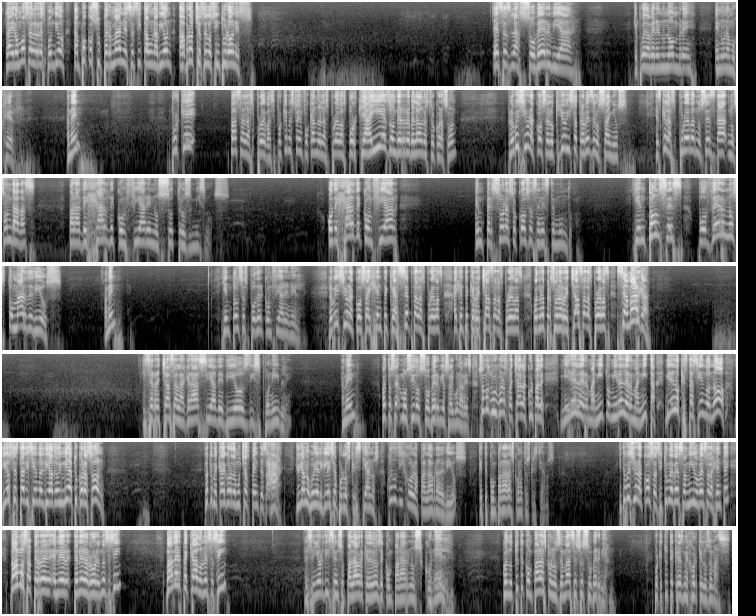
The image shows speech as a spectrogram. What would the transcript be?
La aeromoza le respondió, tampoco Superman necesita un avión, abróchese los cinturones. Esa es la soberbia que puede haber en un hombre, en una mujer. Amén. ¿Por qué pasan las pruebas? ¿Por qué me estoy enfocando en las pruebas? Porque ahí es donde he revelado nuestro corazón. Pero voy a decir una cosa, lo que yo he visto a través de los años, es que las pruebas nos, nos son dadas para dejar de confiar en nosotros mismos. O dejar de confiar en personas o cosas en este mundo. Y entonces podernos tomar de Dios. Amén. Y entonces poder confiar en Él. Le voy a decir una cosa, hay gente que acepta las pruebas, hay gente que rechaza las pruebas. Cuando una persona rechaza las pruebas, se amarga. y se rechaza la gracia de Dios disponible. Amén. ¿Cuántos hemos sido soberbios alguna vez? Somos muy buenos para echar la culpa. Mire el hermanito, mire la hermanita, miren lo que está haciendo. No, Dios te está diciendo el día de hoy, mira tu corazón. Lo que me cae gordo de muchas pentes. Ah, yo ya no voy a la iglesia por los cristianos. ¿Cuándo dijo la palabra de Dios que te compararas con otros cristianos? Y te voy a decir una cosa, si tú me ves a mí o ves a la gente, vamos a tener, tener errores, ¿no es así? Va a haber pecado, ¿no es así? El Señor dice en su palabra que debemos de compararnos con Él. Cuando tú te comparas con los demás, eso es soberbia, porque tú te crees mejor que los demás.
